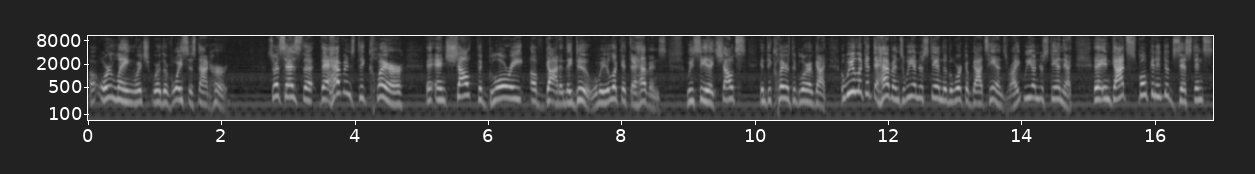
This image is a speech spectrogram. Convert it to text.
uh, or language where their voice is not heard. So it says the, the heavens declare and shout the glory of God. And they do. When we look at the heavens, we see that shouts and declares the glory of God. When we look at the heavens, we understand they're the work of God's hands, right? We understand that. And God's spoken into existence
